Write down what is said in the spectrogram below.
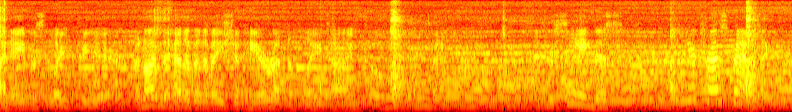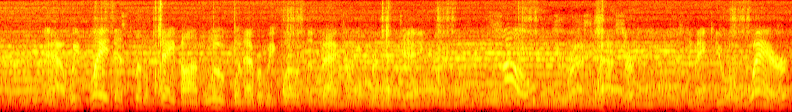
my name is Leif Pierre, and I'm the head of innovation here at the Playtime Code Toy Factory. If you're seeing this, you're trespassing. Yeah, we play this little tape on loop whenever we close the factory for the day. So, trespasser, just to make you aware,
